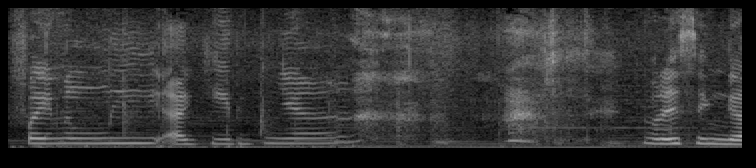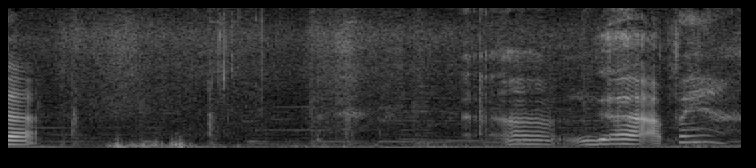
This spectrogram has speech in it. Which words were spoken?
finally akhirnya Nuri sih nggak eh, nggak apa ya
